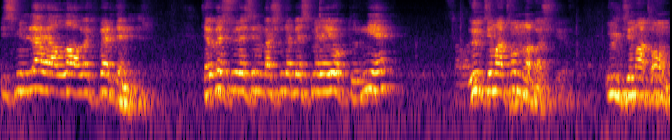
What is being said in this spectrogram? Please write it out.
Bismillahi Allahu Ekber denilir. Tevbe suresinin başında besmele yoktur. Niye? Ultimatomla başlıyor. Ultimatom.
